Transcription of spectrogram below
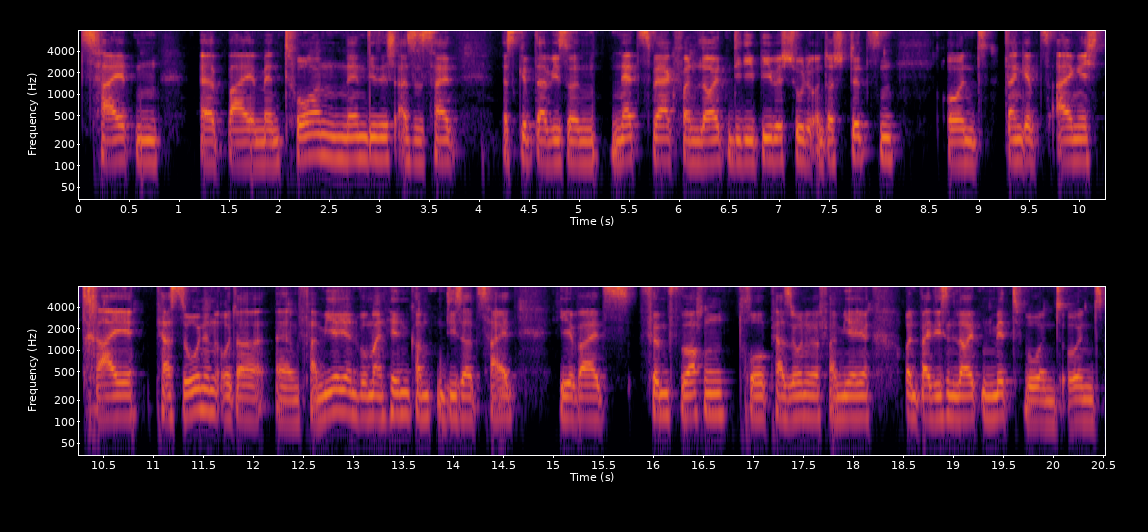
Zeiten äh, bei Mentoren nennen die sich. Also es ist halt, es gibt da wie so ein Netzwerk von Leuten, die die Bibelschule unterstützen. Und dann gibt es eigentlich drei Personen oder äh, Familien, wo man hinkommt in dieser Zeit, jeweils fünf Wochen pro Person oder Familie und bei diesen Leuten mitwohnt. Und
